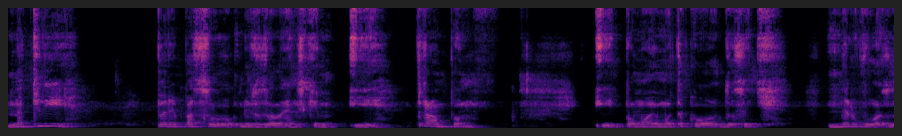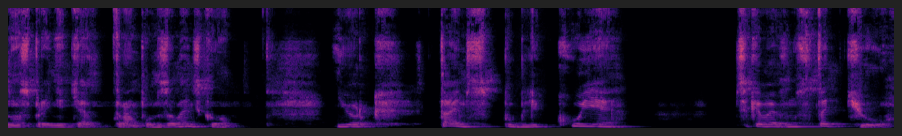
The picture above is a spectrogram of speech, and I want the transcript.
На тлі перепасовок між Зеленським і Трампом, і, по-моєму, такого досить нервозного сприйняття Трампом Зеленського, Нью-Йорк Таймс публікує цікавезну статтю.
